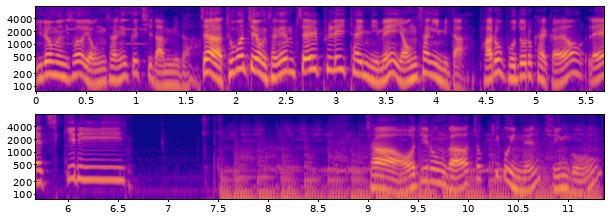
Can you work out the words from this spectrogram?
이러면서 영상의 끝이 납니다. 자 두번째 영상은 셀플레이타임님의 영상입니다. 바로 보도록 할까요? Let's get it 자 어디론가 쫓기고 있는 주인공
